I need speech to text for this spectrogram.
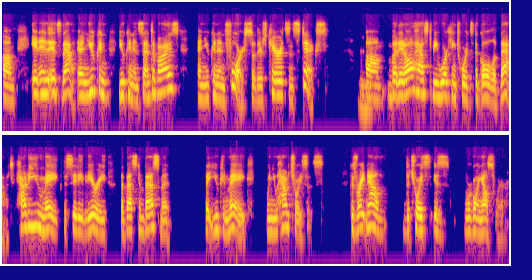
Um, it, it, it's that. And you can, you can incentivize and you can enforce. So there's carrots and sticks. Mm-hmm. Um, but it all has to be working towards the goal of that. How do you make the city of Erie the best investment that you can make when you have choices? Because right now, the choice is we're going elsewhere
